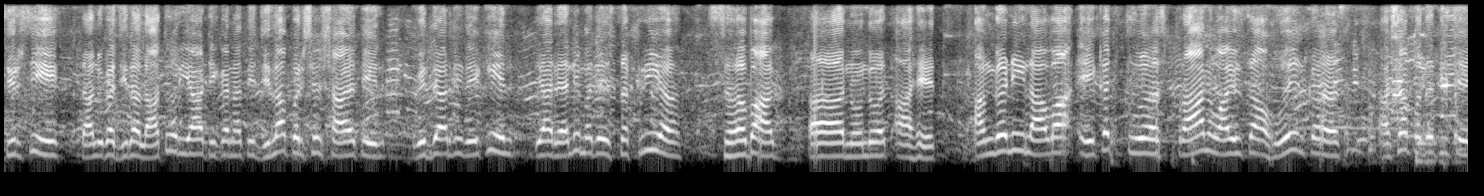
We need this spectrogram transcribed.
सिरसी तालुका जिल्हा लातूर या ठिकाणातील जिल्हा परिषद शाळेतील विद्यार्थी देखील या रॅलीमध्ये सक्रिय सहभाग नोंदवत आहेत. अंगणी लावा एकच तुळस प्राणवायूचा होईल कळस अशा पद्धतीचे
